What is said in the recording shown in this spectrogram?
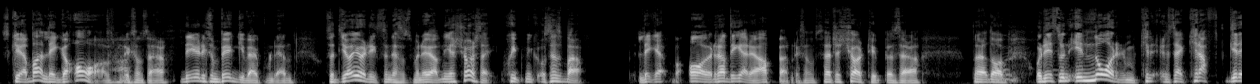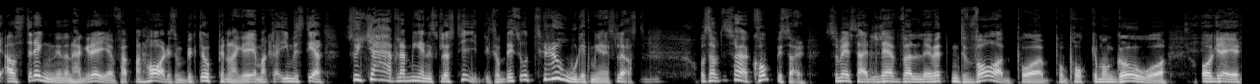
Ska jag bara lägga av? Liksom så här. Det är ju liksom verkligen på den. Så att jag gör det liksom nästan som en övning. Jag kör så här skitmycket och sen så bara lägga, av, radera appen. Liksom. Så att jag kör typ en så här, några dagar. Och det är så en enorm k- så här, kraftansträngning den här grejen för att man har liksom byggt upp den här grejen. Man kan investera så jävla meningslös tid. Liksom. Det är så otroligt meningslöst. Och samtidigt så har jag kompisar som är så här level, jag vet inte vad, på, på Pokémon Go och, och grejer.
